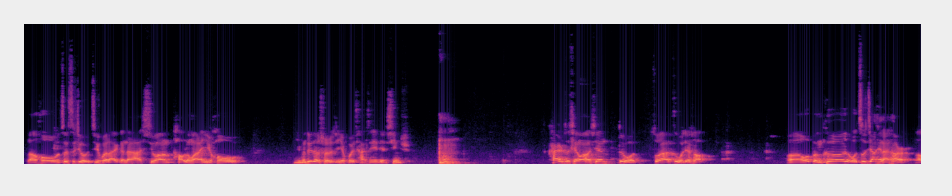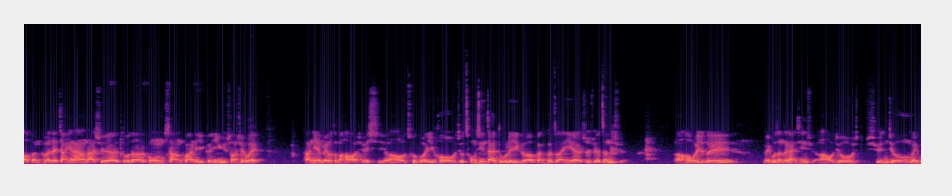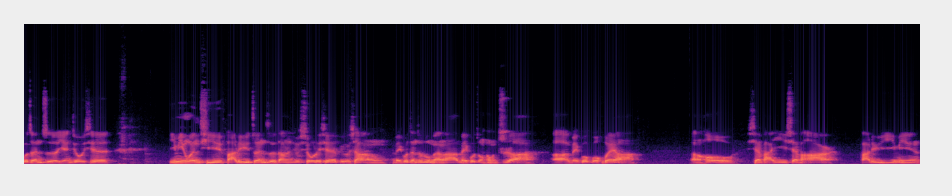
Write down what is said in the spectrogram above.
然后这次就有机会来跟大家，希望讨论完了以后。你们对这事儿也会产生一点兴趣。开始之前，我想先对我做下自我介绍。呃，我本科我自江西南昌人，然后本科在江西南昌大学读的工商管理跟英语双学位。当年没有怎么好好学习，然后出国以后就重新再读了一个本科专业，是学政治学。然后我一直对美国政治感兴趣，然后就研究美国政治，研究一些。移民问题、法律与政治，当时就修了一些，比如像美国政治入门啊、美国总统制啊、呃美国国会啊，然后宪法一、宪法二、法律与移民，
